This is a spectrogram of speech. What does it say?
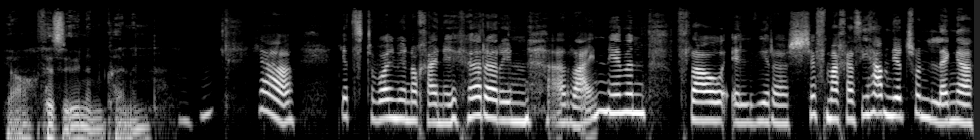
ja versöhnen können. Ja, jetzt wollen wir noch eine Hörerin reinnehmen. Frau Elvira Schiffmacher, Sie haben jetzt schon länger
